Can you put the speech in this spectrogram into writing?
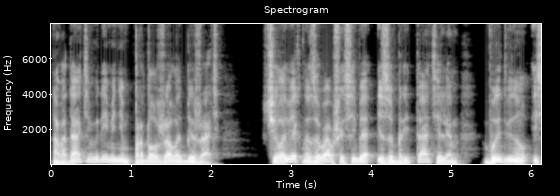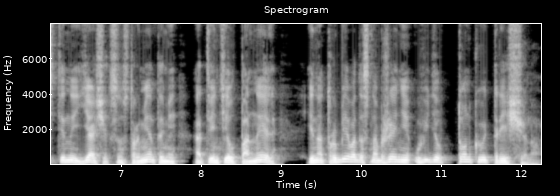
А вода тем временем продолжала бежать. Человек, называвший себя изобретателем, выдвинул из стены ящик с инструментами, отвинтил панель и на трубе водоснабжения увидел тонкую трещину.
